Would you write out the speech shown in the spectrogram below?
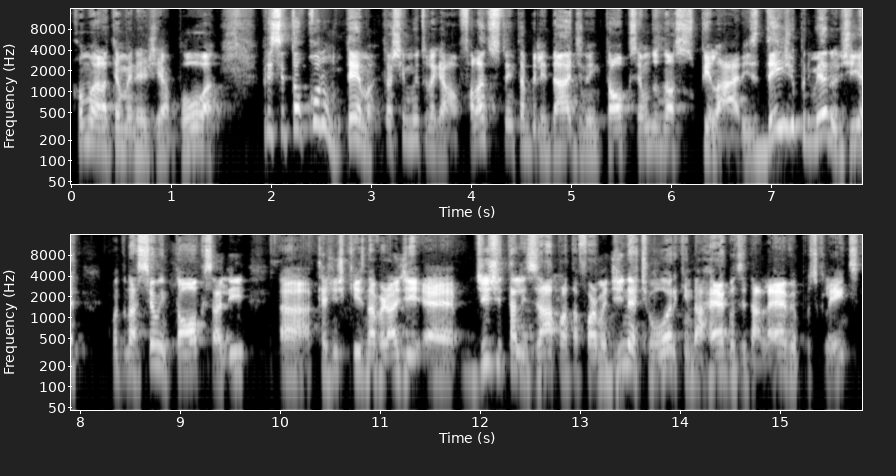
como ela tem uma energia boa. Priscila tocou num tema que eu achei muito legal. Falar de sustentabilidade no Intox é um dos nossos pilares. Desde o primeiro dia, quando nasceu o Intox ali, uh, que a gente quis, na verdade, é, digitalizar a plataforma de networking da Regos e da Level para os clientes,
